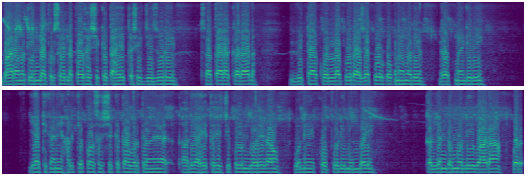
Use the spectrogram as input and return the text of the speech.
बारामती इंदापूर साईडला पावसाची शक्यता आहे. तसेच जेजुरी सातारा कराड विटा कोल्हापूर राजापूर कोकणामध्ये रत्नागिरी या ठिकाणी हलके पावसाची शक्यता वर्तवण्यात आली आहे. तसेच चिपळूण गोरेगाव पुणे खोपोली मुंबई कल्याण डोंबोली वाडा पर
